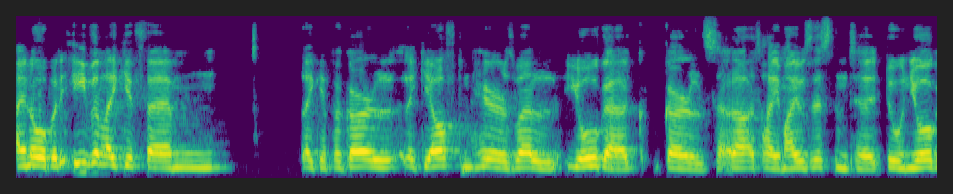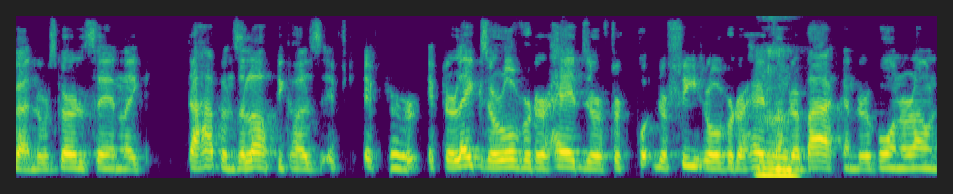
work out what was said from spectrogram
I know, but even like if um like if a girl like you often hear as well yoga girls a lot of time I was listening to doing yoga and there was girls saying like that happens a lot because if if their if their legs are over their heads or if they're putting their feet over their heads on Mm. their back and they're going around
